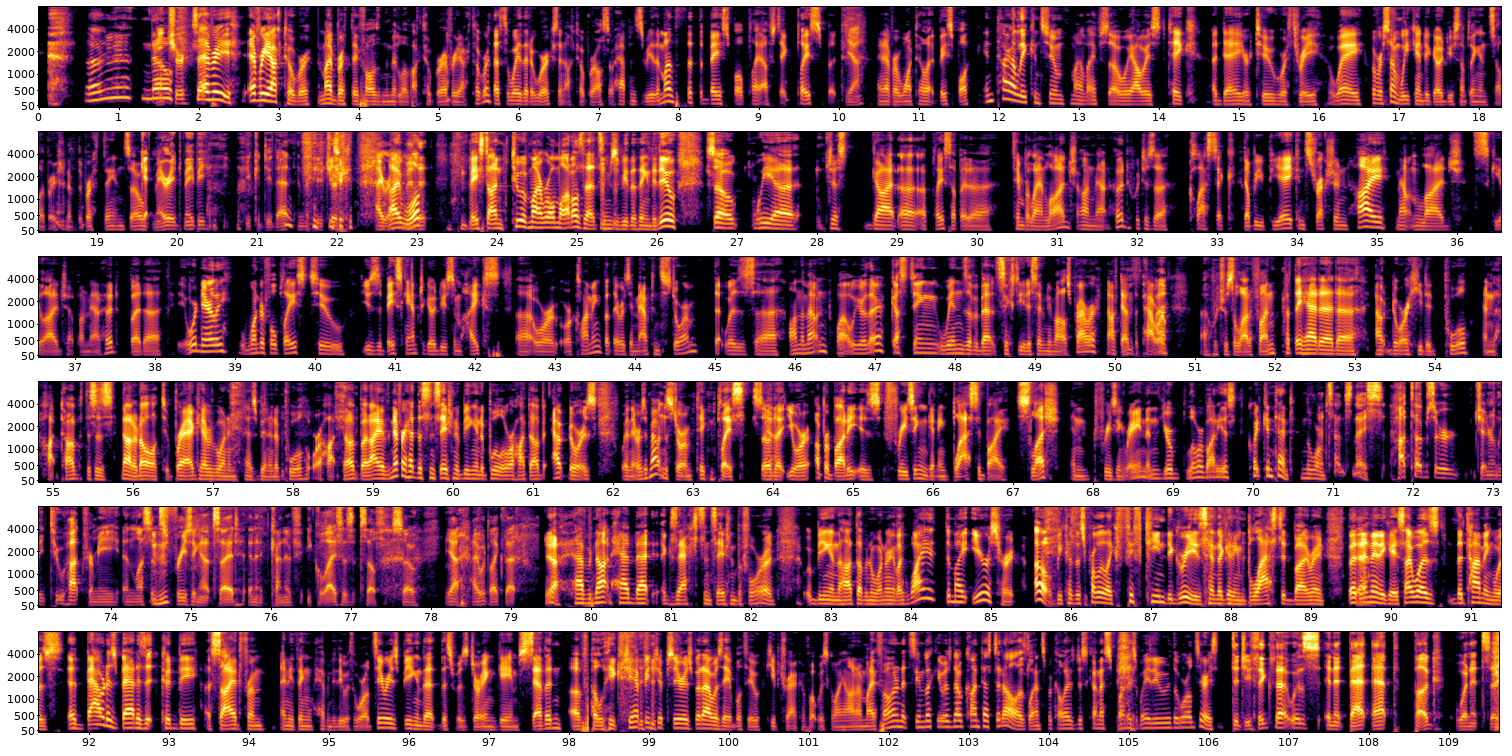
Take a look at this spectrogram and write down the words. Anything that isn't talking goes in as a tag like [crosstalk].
Uh, no, Nature? so every every October. My birthday falls in the middle of October every October. That's the way that it works. And October also happens to be the month that the baseball playoffs take place. But Yeah. I never want to let baseball entirely consume my life, so we always take a day or two or three away over some weekend to go do something in celebration of the birthday. And so Get married, maybe? You could do that in the [laughs] future. could- I I will, it. [laughs] based on two of my role models, that seems to be the thing to do. So we uh, just got a, a place up at uh, Timberline Lodge on Mount Hood, which is a classic WPA construction high mountain lodge, ski lodge up on Mount Hood. But uh, ordinarily, wonderful place to use as a base camp to go do some hikes uh, or or climbing. But there was a mountain storm that was uh, on the mountain while we were there, gusting winds of about 60 to 70 miles per hour, knocked out the power Wow. Uh, which was a lot of fun. But they had an uh, outdoor heated pool and hot tub. This is not at all to brag. Everyone has been in a pool or a hot tub, but I have never had the sensation of being in a pool or a hot tub outdoors when there was a mountain storm taking place, so Yeah. that your upper body is freezing and getting blasted by slush and freezing rain, and your lower body is quite content in the That warmth. sounds nice. Hot tubs are generally too hot for me unless it's Mm-hmm. freezing outside and it kind of equalizes itself. So, yeah, I would like that. Yeah, have not had that exact sensation before, and being in the hot tub and wondering like, why do my ears hurt? Oh, because it's probably like 15 degrees and they're getting [laughs] blasted by rain. But in any case, I was the timing was about as bad as it could be, aside from anything having to do with the World Series, being that this was during Game Seven of a [laughs] league championship [laughs] series. But I was able to keep track of what was going on on my phone, and it seemed like it was no contest at all, as Lance McCullers just kind of spun his way to the World Series. Did you think that was an at bat app bug when it said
